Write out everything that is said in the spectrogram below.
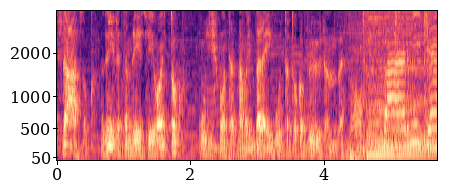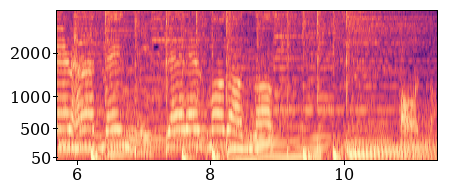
Srácok, az életem részé vagytok, úgy is mondhatnám, hogy beleivultatok a bőrömbe. Bármi kell, hát menj és szerez magadnak. Adnak.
